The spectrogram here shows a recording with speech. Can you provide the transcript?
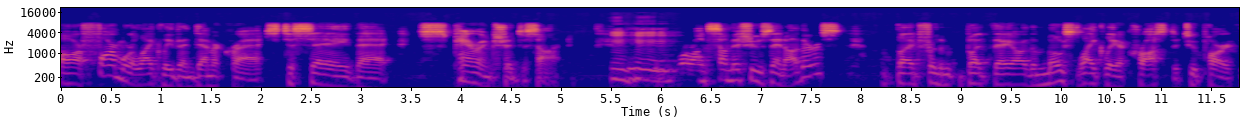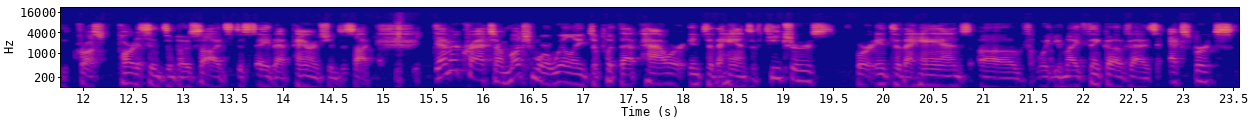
are far more likely than Democrats to say that parents should decide. Mm-hmm. More on some issues than others, but for the but they are the most likely across the two part across partisans of both sides to say that parents should decide. Democrats are much more willing to put that power into the hands of teachers or into the hands of what you might think of as experts.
